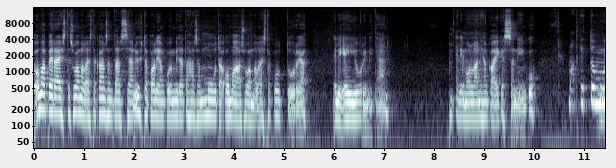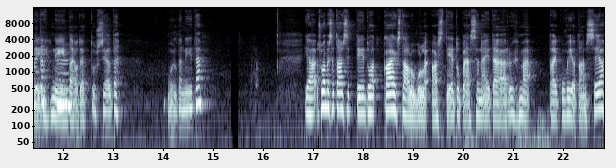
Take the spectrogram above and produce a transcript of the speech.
omaperäistä suomalaista kansantanssia on yhtä paljon kuin mitä tahansa muuta omaa suomalaista kulttuuria – Eli ei juuri mitään. Eli me ollaan ihan kaikessa niin kuin, matkittu muita. Niin, niin mm. tai otettu sieltä muilta niitä. Ja Suomessa tanssittiin 1800-luvulle asti etupäässä näitä ryhmä- tai kuviotansseja,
